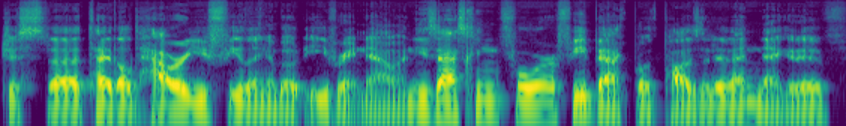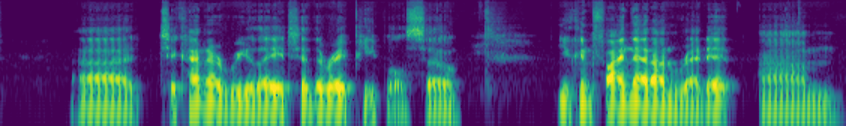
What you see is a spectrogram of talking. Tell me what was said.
just uh, titled "How are you feeling about Eve right now?" and he's asking for feedback, both positive and negative, uh, to kind of relay to the right people. So you can find that on Reddit. Um,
